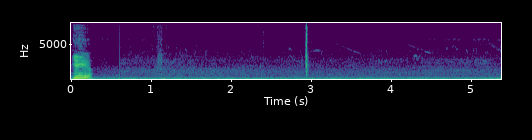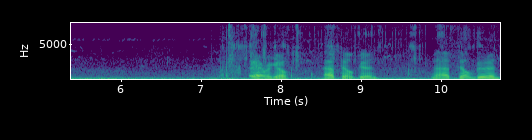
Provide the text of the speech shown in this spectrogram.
yeah There we go. That felt good. That felt good.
